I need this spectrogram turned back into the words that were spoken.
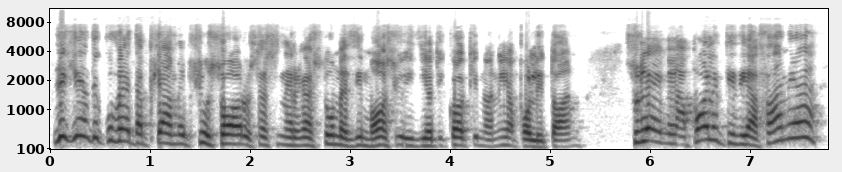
δεν γίνεται κουβέντα πια με ποιους όρους θα συνεργαστούμε δημόσιο, ιδιωτικό, κοινωνία πολιτών. Σου λέει με απόλυτη διαφάνεια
